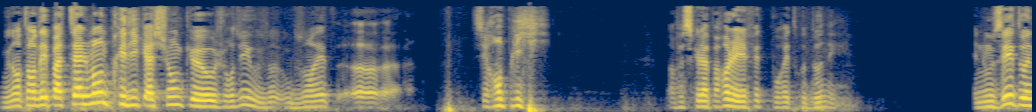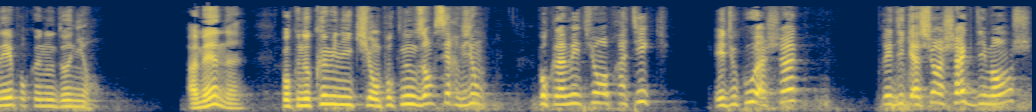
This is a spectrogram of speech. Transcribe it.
vous n'entendez pas tellement de prédications qu'aujourd'hui vous, vous en êtes... Euh, c'est rempli. parce que la parole, elle est faite pour être donnée. Elle nous est donnée pour que nous donnions. Amen pour que nous communiquions, pour que nous nous en servions, pour que la mettions en pratique. Et du coup, à chaque prédication, à chaque dimanche,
